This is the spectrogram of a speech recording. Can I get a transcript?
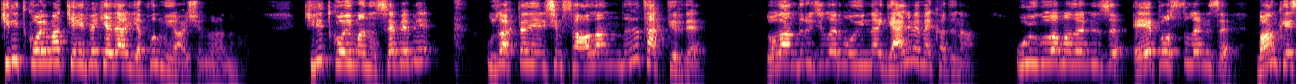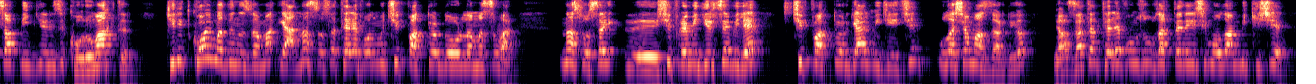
Kilit koymak keyfe keder yapılmıyor Ayşenur Hanım. Kilit koymanın sebebi uzaktan erişim sağlandığı takdirde dolandırıcıların oyununa gelmemek adına uygulamalarınızı, e-postalarınızı, banka hesap bilgilerinizi korumaktır. Kilit koymadığınız zaman ya nasıl olsa telefonumun çift faktör doğrulaması var. Nasıl olsa e, şifremi girse bile çift faktör gelmeyeceği için ulaşamazlar diyor. Ya zaten telefonunuza uzaktan erişimi olan bir kişi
